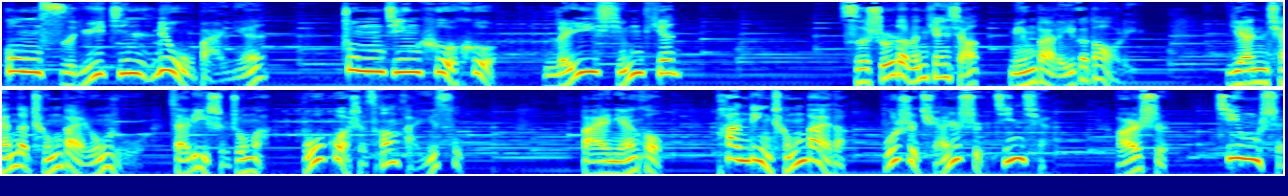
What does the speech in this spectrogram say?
公死于今六百年，钟惊赫赫雷行天。”此时的文天祥明白了一个道理：眼前的成败荣辱。在历史中啊，不过是沧海一粟。百年后，判定成败的不是权势、金钱，而是精神。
